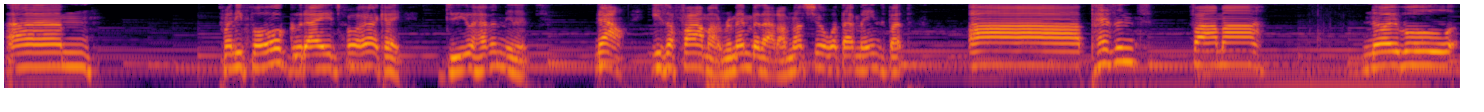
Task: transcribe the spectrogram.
Um, 24, good age for her. Okay, do you have a minute? Now, he's a farmer. Remember that. I'm not sure what that means, but uh peasant, farmer, noble.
